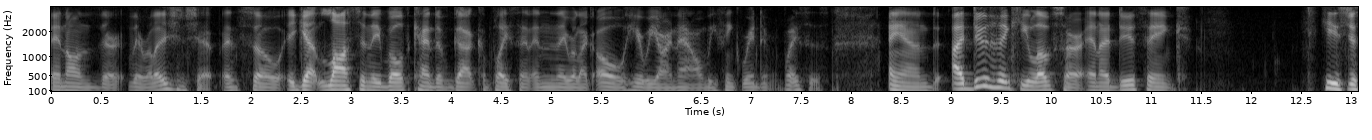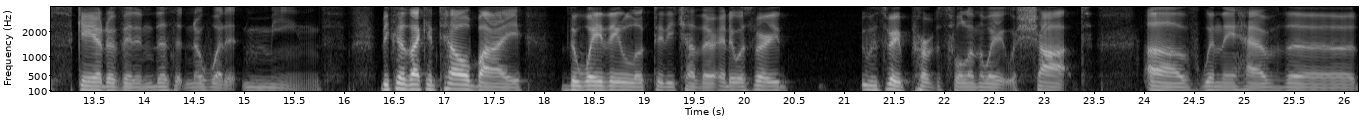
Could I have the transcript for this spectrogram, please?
and on their their relationship, and so it got lost, and they both kind of got complacent, and they were like, "Oh, here we are now. We think we're in different places," and I do think he loves her, and I do think he's just scared of it and doesn't know what it means. Because I can tell by the way they looked at each other, and it was very it was very purposeful in the way it was shot of when they have the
